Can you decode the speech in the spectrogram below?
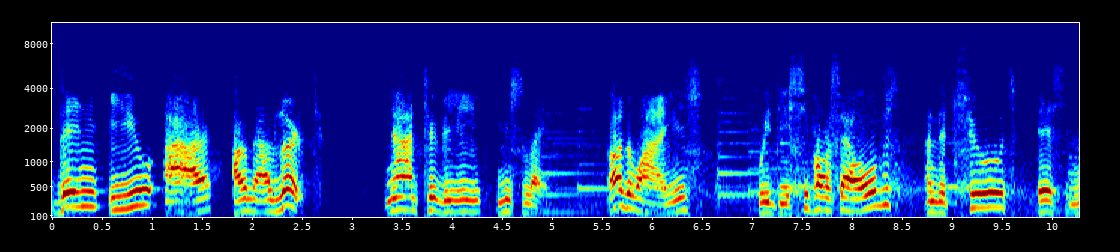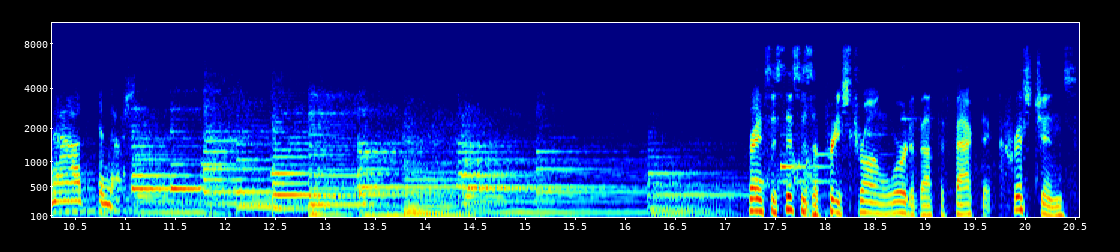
then you are on the alert not to be misled. Otherwise, we deceive ourselves and the truth is not in us. Francis, this is a pretty strong word about the fact that Christians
